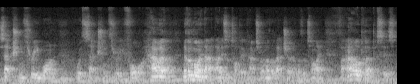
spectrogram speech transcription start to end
section 3.1 with section 3.4. However, never mind that, that is a topic perhaps for another lecture another time. For our purposes,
